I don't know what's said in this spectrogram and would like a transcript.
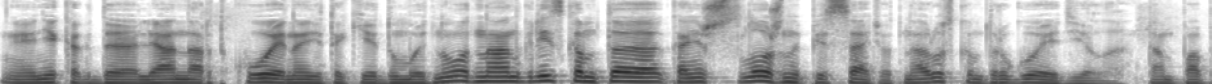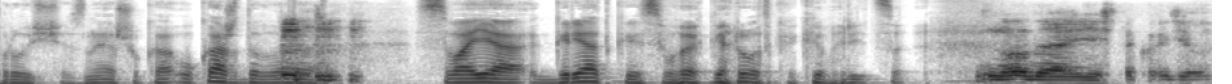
э, некогда Леонард Коэн, они такие думают, ну вот на английском-то, конечно, сложно писать, вот на русском другое дело, там попроще, знаешь, у, у каждого своя грядка и свой огород, как говорится. Ну да, есть такое дело.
